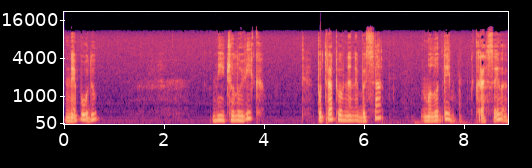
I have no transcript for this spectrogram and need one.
Не буду. Мій чоловік потрапив на небеса молодим, красивим,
